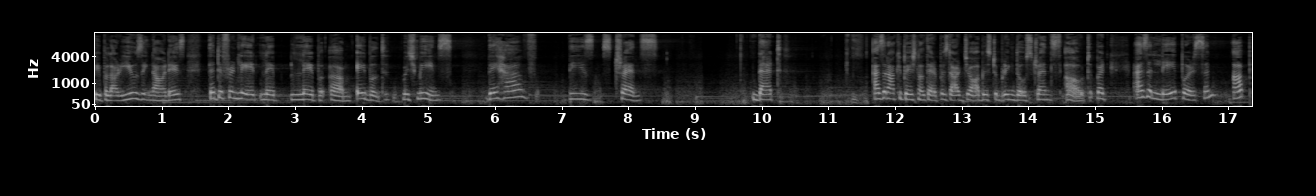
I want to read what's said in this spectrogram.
people are using nowadays. They're differently lab- lab- um, abled, which means they have these strengths that, as an occupational therapist, our job is to bring those strengths out. But as a lay person, आप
